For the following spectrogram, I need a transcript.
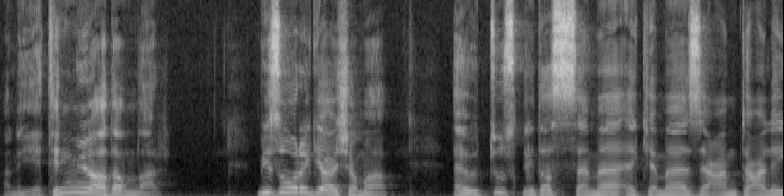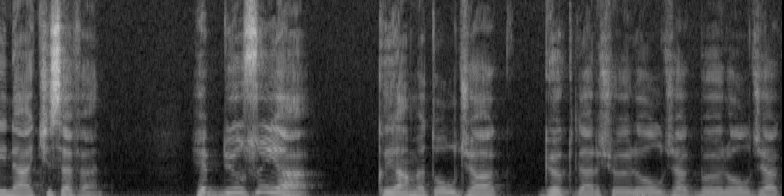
Hani yetinmiyor adamlar. Bir sonraki aşama. Ev tusqitas semâe kemâ zeamte aleyna kisefen. Hep diyorsun ya kıyamet olacak, gökler şöyle olacak, böyle olacak.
